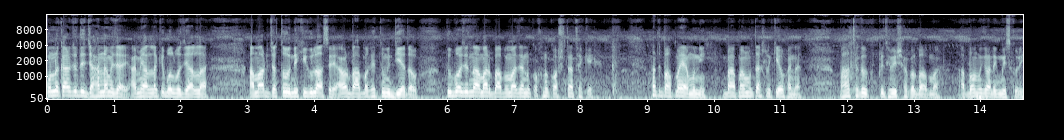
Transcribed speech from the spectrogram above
কোনো কারণে যদি জাহান নামে যায়, আমি আল্লাহকে বলব যে, আল্লাহ আমার যত নেকিগুলো আছে, আমার বাবা মাকে তুমি দিয়ে দাও। তবুও যেন আমার বাবা মা যেন কখনো কষ্ট না থাকে। আমাদের বাপ মা এমনই। বাপ মার মতো আসলে কেউ হয় না। ভালো থাকুক পৃথিবীর সকল বাবা মা আব্বা মাকে অনেক মিস করি।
